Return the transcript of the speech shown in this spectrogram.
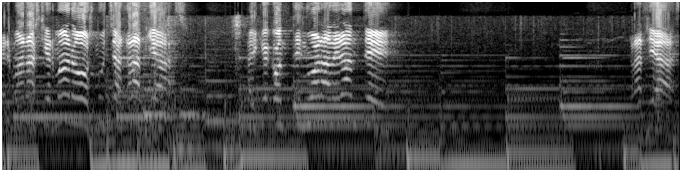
Hermanas y hermanos, muchas gracias. Hay que continuar adelante. Gracias.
